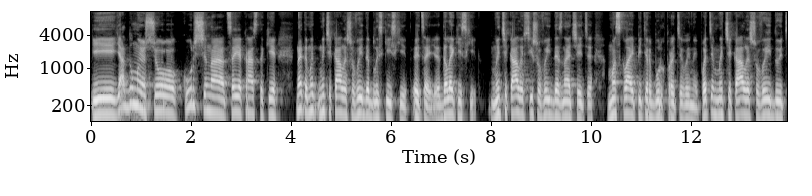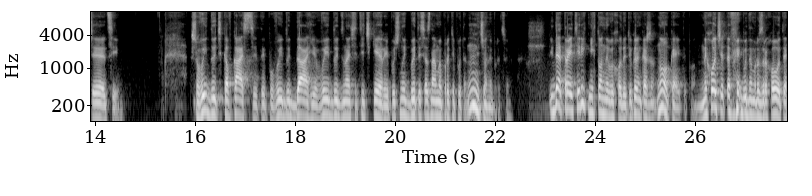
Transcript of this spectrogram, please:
І я думаю, що Курщина це якраз таки, знаєте, ми, ми чекали, що вийде близький схід, е, цей е, далекий схід. Ми чекали всі, що вийде, значить, Москва і Петербург проти війни. Потім ми чекали, що вийдуть е, ці. Що вийдуть кавказці, типу, вийдуть даги, вийдуть, значить, ічкери і почнуть битися з нами проти Путіна. Ну, нічого не працює. Іде третій рік, ніхто не виходить. Україна каже: ну окей, типу, не хочете, ми будемо розраховувати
